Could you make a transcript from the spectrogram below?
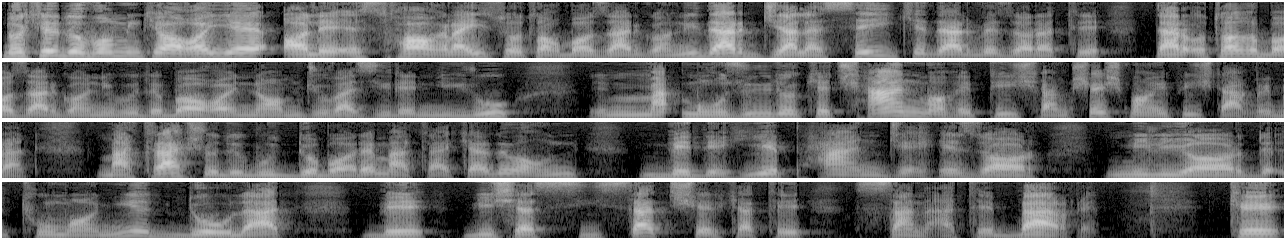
نکته دوم این که آقای آل اسحاق رئیس اتاق بازرگانی در جلسه ای که در وزارت در اتاق بازرگانی بوده با آقای نامجو وزیر نیرو موضوعی رو که چند ماه پیش هم شش ماه پیش تقریبا مطرح شده بود دوباره مطرح کرده و اون بدهی پنج هزار میلیارد تومانی دولت به بیش از 300 شرکت صنعت برقه که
